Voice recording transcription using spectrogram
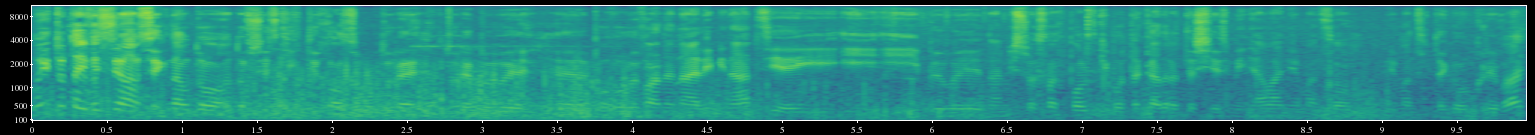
No i tutaj wysyłam sygnał do, do wszystkich tych osób, które, które były e, powoływane na eliminację i, i, i były na Mistrzostwach Polski, bo ta kadra też się zmieniała, nie ma co, nie ma co tego ukrywać.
